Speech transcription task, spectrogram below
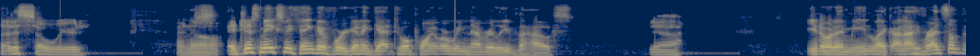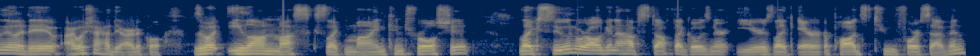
That is so weird. I know. It just makes me think if we're gonna get to a point where we never leave the house. Yeah. You know what I mean? Like, and I read something the other day. I wish I had the article. It was about Elon Musk's like mind control shit. Like, soon we're all gonna have stuff that goes in our ears, like AirPods two four seven,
